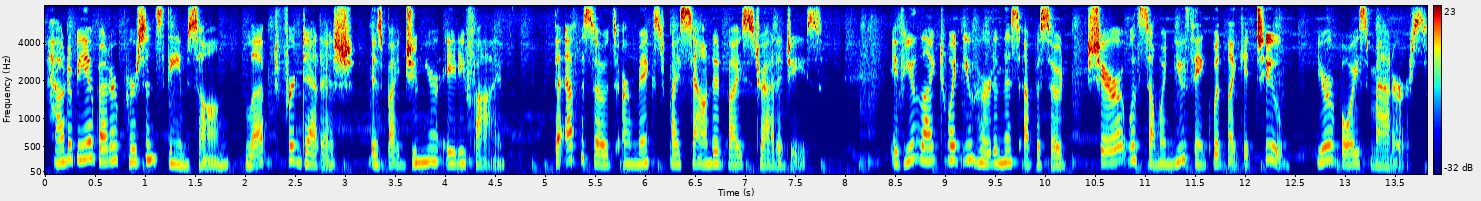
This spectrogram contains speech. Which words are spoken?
How to Be a Better Person's theme song, Left for Deadish, is by Junior85. The episodes are mixed by Sound Advice Strategies. If you liked what you heard in this episode, share it with someone you think would like it too. Your voice matters.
